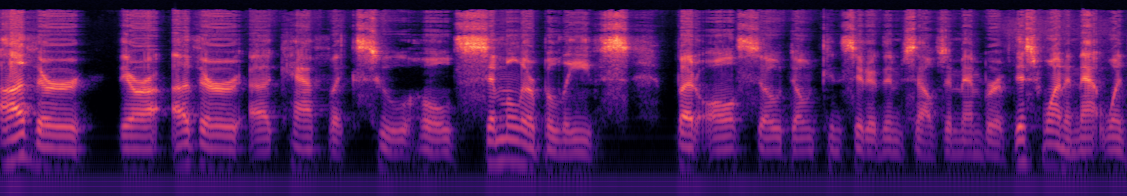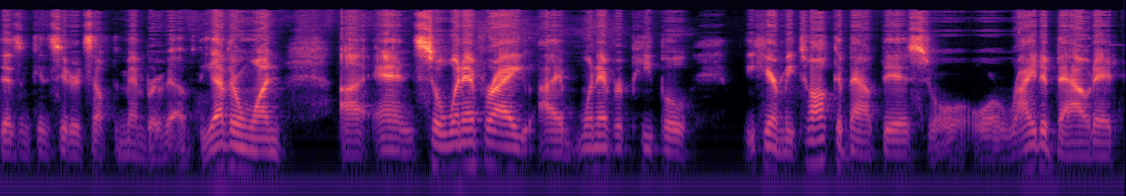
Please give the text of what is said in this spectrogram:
other. There are other uh, Catholics who hold similar beliefs, but also don't consider themselves a member of this one, and that one doesn't consider itself the member of, of the other one. Uh, and so whenever I, I, whenever people hear me talk about this or, or write about it,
